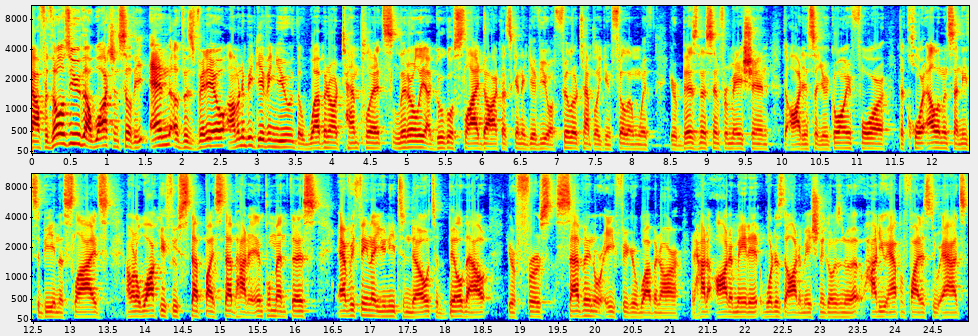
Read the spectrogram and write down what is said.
Now, for those of you that watch until the end of this video, I'm gonna be giving you the webinar templates, literally a Google slide doc that's gonna give you a filler template you can fill in with your business information, the audience that you're going for, the core elements that needs to be in the slides. I'm gonna walk you through step by step how to implement this, everything that you need to know to build out your first seven or eight figure webinar and how to automate it. What is the automation that goes into it? How do you amplify this through ads?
